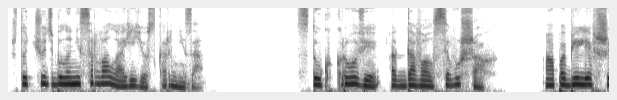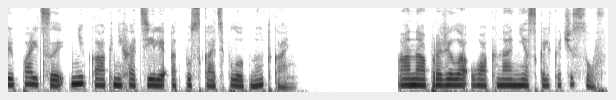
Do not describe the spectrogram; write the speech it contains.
что чуть было не сорвала ее с карниза. Стук крови отдавался в ушах, а побелевшие пальцы никак не хотели отпускать плотную ткань. Она провела у окна несколько часов,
